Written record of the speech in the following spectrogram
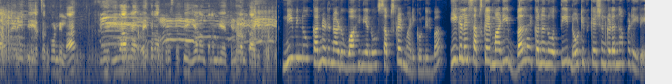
ಯಾವುದೇ ರೀತಿ ಎಚ್ಚೆತ್ತುಕೊಂಡಿಲ್ಲ ಇದು ರೈತರ ಪರಿಸ್ಥಿತಿ ಏನಂತ ನಮಗೆ ತಿಳಿದಂತಾಗಿದೆ. ನೀವಿನ್ನು ಕನ್ನಡ ನಾಡು ವಾಹಿನಿಯನ್ನು ಸಬ್ಸ್ಕ್ರೈಬ್ ಮಾಡಿಕೊಂಡಿಲ್ವಾ? ಈಗಲೇ ಸಬ್ಸ್ಕ್ರೈಬ್ ಮಾಡಿ ಬೆಲ್ ಐಕಾನ್ ಅನ್ನು ಒತ್ತಿ ನೋಟಿಫಿಕೇಶನ್ಗಳನ್ನ ಪಡೆಯಿರಿ.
